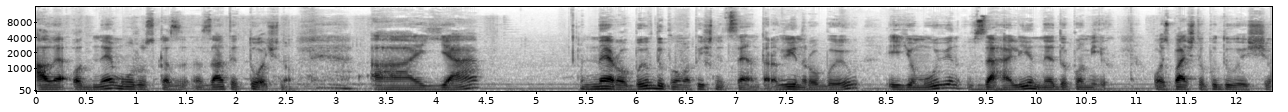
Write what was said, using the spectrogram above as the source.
але одне можу сказати точно. А я не робив дипломатичний центр. Він робив, і йому він взагалі не допоміг. Ось, бачите, будую ще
